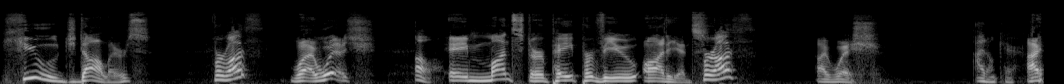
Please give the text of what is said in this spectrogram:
huge dollars. For us? Well, I wish. Oh. A monster pay per view audience. For us? I wish. I don't care. I.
